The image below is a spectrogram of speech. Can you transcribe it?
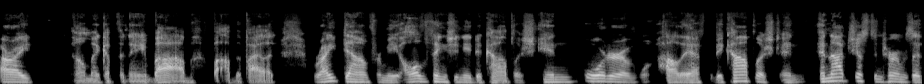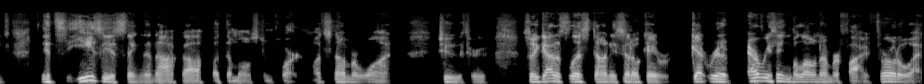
All right, I'll make up the name Bob, Bob the pilot. Write down for me all the things you need to accomplish in order of how they have to be accomplished, and and not just in terms of it's the easiest thing to knock off, but the most important. What's number one, two, three? So he got his list done. He said, okay, get rid of everything below number five, throw it away.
